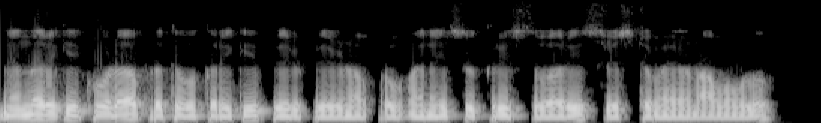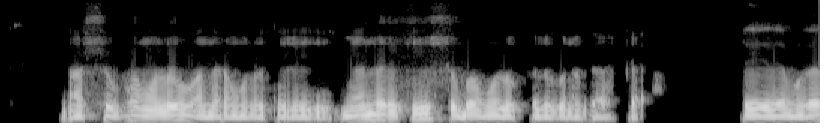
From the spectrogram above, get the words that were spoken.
మీ అందరికీ కూడా ప్రతి ఒక్కరికి పేరు పేరున ప్రభు యేసుక్రీస్తు వారి శ్రేష్టమైన నామములు. నా శుభములు వందనములు తెలియదు మీ అందరికీ శుభములు కలుగునుగాక ఏ విధముగా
